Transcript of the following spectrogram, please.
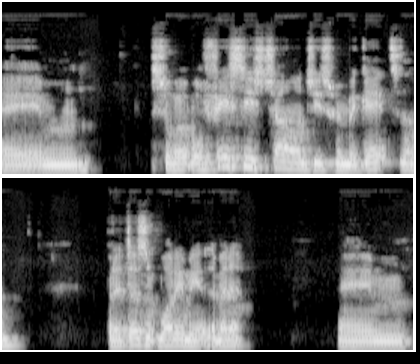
Um, so we'll face these challenges when we get to them, but it doesn't worry me at the minute. Um,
